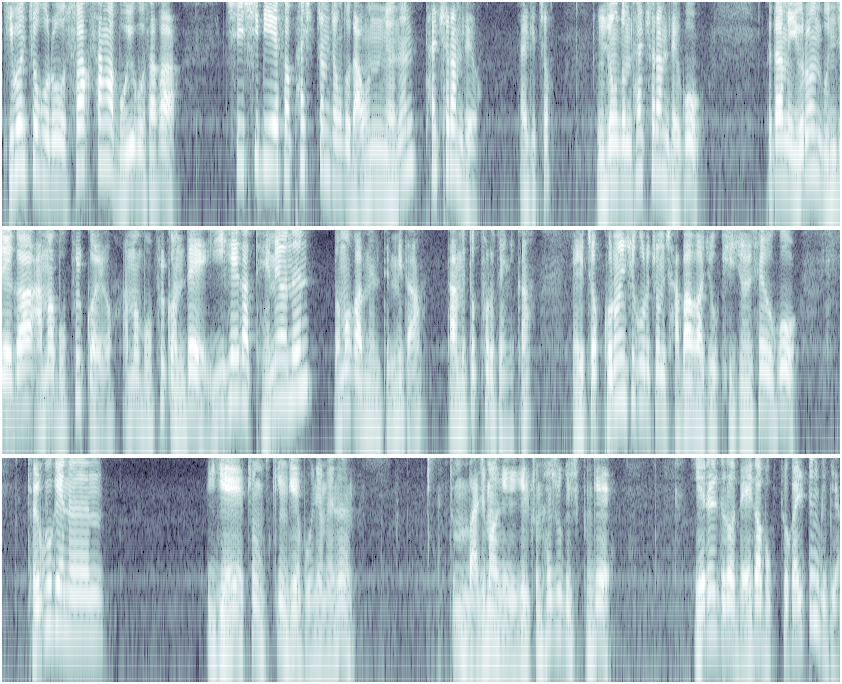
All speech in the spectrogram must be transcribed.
기본적으로 수학 상하 모의고사가 72에서 80점 정도 나오면은 탈출하면 돼요. 알겠죠? 요 정도면 탈출하면 되고 그 다음에 이런 문제가 아마 못 풀 거예요. 아마 못 풀 건데 이해가 되면은 넘어가면 됩니다. 다음에 또 풀어도 되니까. 알겠죠? 그런 식으로 좀 잡아가지고 기준을 세우고 결국에는 이게 좀 웃긴 게 뭐냐면은 좀 마지막에 얘기를 좀 해주고 싶은 게 예를 들어 내가 목표가 1등급이야.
